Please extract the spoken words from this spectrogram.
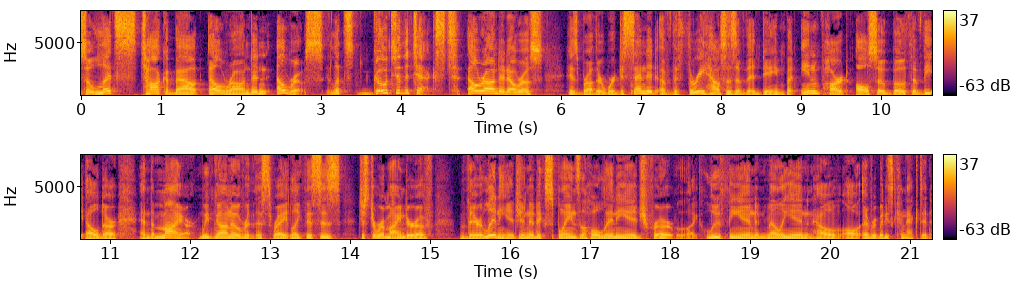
So let's talk about Elrond and Elros. Let's go to the text. Elrond and Elros, his brother, were descended of the three houses of the Edain, but in part also both of the Eldar and the Maiar. We've gone over this, right? Like this is just a reminder of their lineage, and it explains the whole lineage for like Luthien and Melian and how all everybody's connected.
